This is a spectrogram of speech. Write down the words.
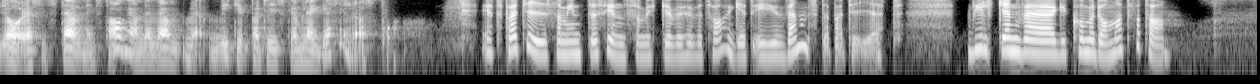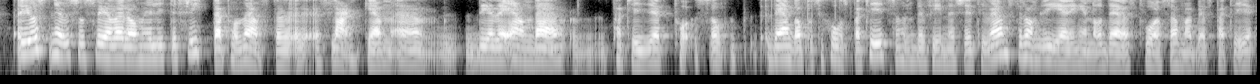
göra sitt ställningstagande. Vem, vem, vilket parti ska de lägga sin röst på? Ett parti som inte syns så mycket överhuvudtaget är ju Vänsterpartiet. Vilken väg kommer de att få ta? Eh, just nu så svävar de ju lite fritt där på vänsterflanken. Ehm, det är det enda partiet, på, som, det enda oppositionspartiet som befinner sig till vänster om regeringen och deras två samarbetspartier.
